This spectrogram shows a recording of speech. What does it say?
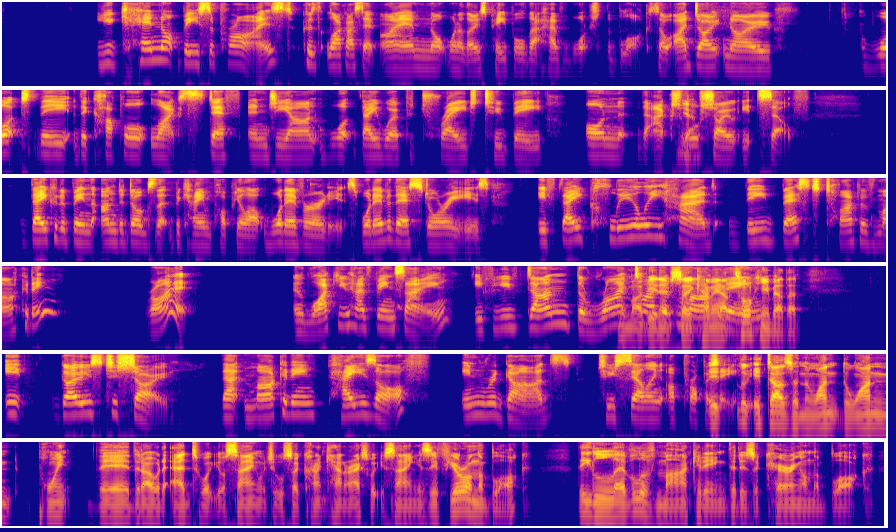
you cannot be surprised because like I said, I am not one of those people that have watched the block. So I don't know what the the couple like Steph and Gian what they were portrayed to be on the actual Yeah. show itself. They could have been the underdogs that became popular, whatever it is, whatever their story is. If they clearly had the best type of marketing, right? And like you have been saying, if you've done the right there might be an episode coming up talking about that. it goes to show that marketing pays off in regards to selling a property. It, look, it does, and the one the one point there that I would add to what you're saying, which also kind of counteracts what you're saying, is if you're on the block, the level of marketing that is occurring on the block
